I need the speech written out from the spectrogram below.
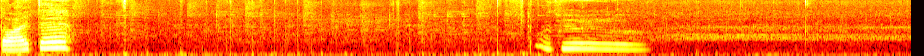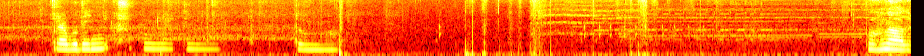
Давайте. Треба буде нік, щоб поміняти. Думаю. Погнали.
